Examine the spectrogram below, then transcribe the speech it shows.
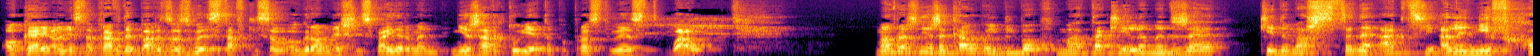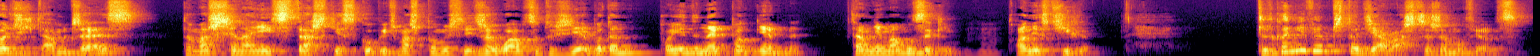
okej, okay, on jest naprawdę bardzo zły, stawki są ogromne. Jeśli Spider-Man nie żartuje, to po prostu jest wow. Mam wrażenie, że Cowboy Bebop ma taki element, że kiedy masz scenę akcji, ale nie wchodzi tam jazz, to masz się na niej strasznie skupić. Masz pomyśleć, że wow, co tu się dzieje, bo ten pojedynek podniebny, tam nie ma muzyki. On jest cichy. Tylko nie wiem, czy to działa, szczerze mówiąc.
